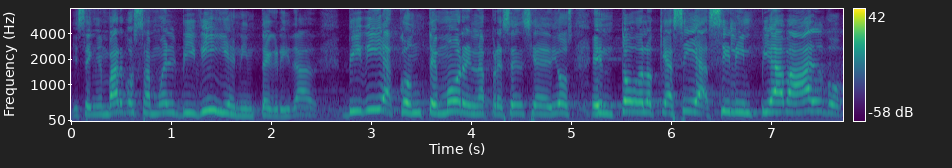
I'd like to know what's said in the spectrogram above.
Y sin embargo Samuel vivía en integridad, vivía con temor en la presencia de Dios, en todo lo que hacía. Si limpiaba algo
